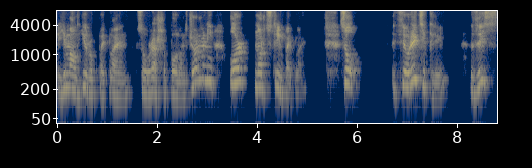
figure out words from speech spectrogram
Yamal Europe pipeline, so Russia, Poland, Germany, or Nord Stream pipeline. So theoretically, this,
